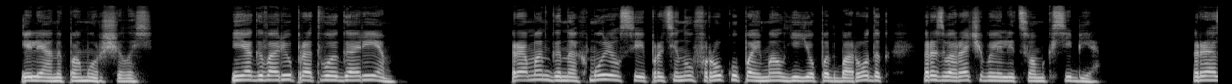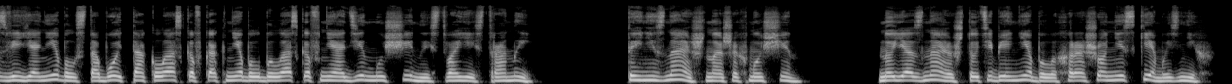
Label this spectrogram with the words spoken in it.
— Элиана поморщилась. «Я говорю про твой гарем». Романго нахмурился и, протянув руку, поймал ее подбородок, разворачивая лицом к себе. «Разве я не был с тобой так ласков, как не был бы ласков ни один мужчина из твоей страны?» Ты не знаешь наших мужчин, но я знаю, что тебе не было хорошо ни с кем из них».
